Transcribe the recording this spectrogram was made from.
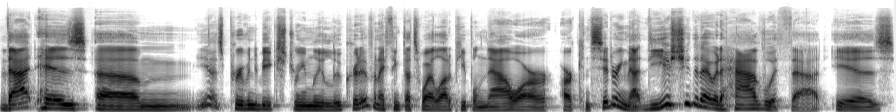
that has, um, yeah, it's proven to be extremely lucrative, and I think that's why a lot of people now are are considering that. The issue that I would have with that is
